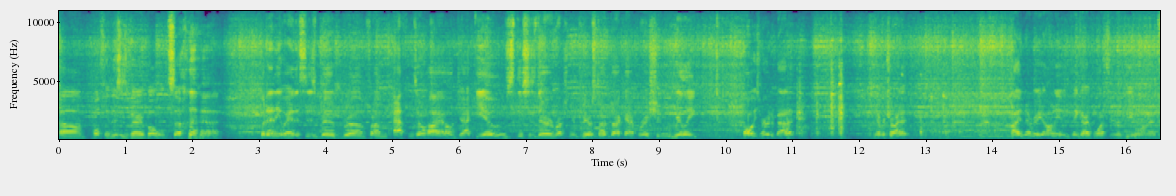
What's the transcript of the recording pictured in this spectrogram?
Um, hopefully this is very bold. So, But anyway, this is um, from Athens, Ohio, Jackie O's. This is their Russian Imperial Stout Dark Apparition. Really, always heard about it. Never tried it. I never, I don't even think I've watched a review on it.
